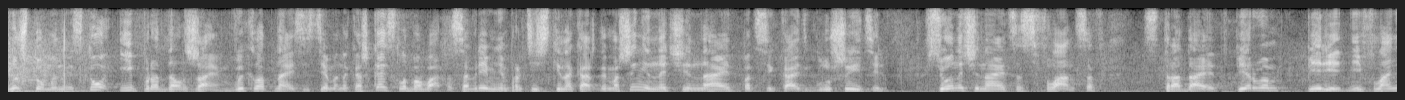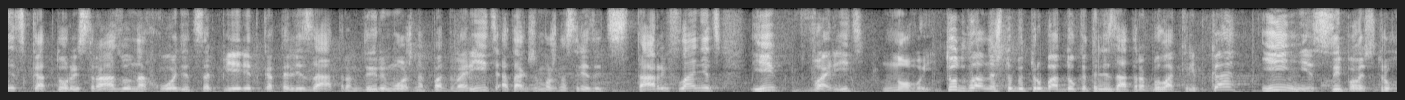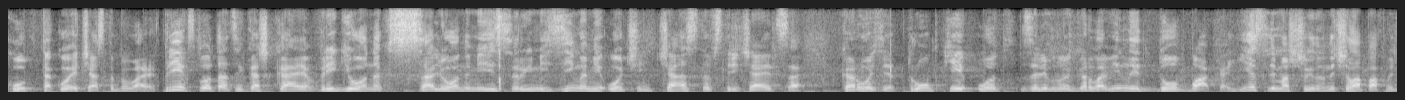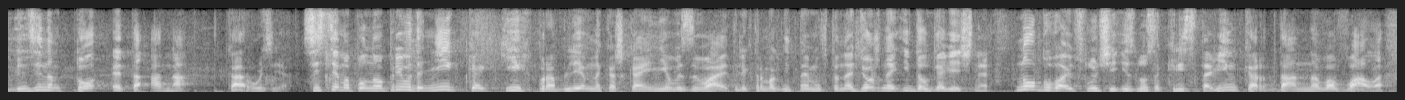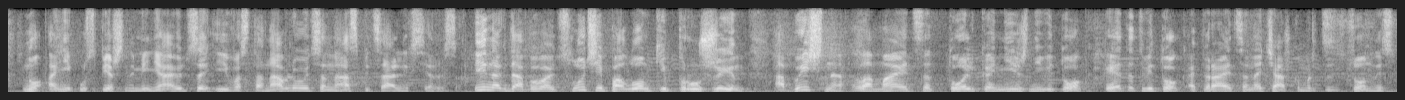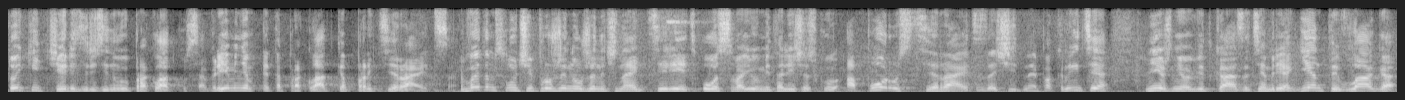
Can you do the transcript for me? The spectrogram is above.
Ну что, мы на 100 и продолжаем. Выхлопная система на Кашкай слабовата. Со временем практически на каждой машине начинает подсекать глушитель. Все начинается с фланцев. Страдает первым передний фланец, который сразу находится перед катализатором. Дыры можно подварить, а также можно срезать старый фланец и варить новый. Тут главное, чтобы труба до катализатора была крепка и не сыпалась в труху. Такое часто бывает. При эксплуатации Кашкая в регионах с солеными и сырыми зимами очень часто встречается коррозия трубки от заливной горловины до бака. Если машина начала пахнуть бензином, то это она коррозия. Система полного привода никаких проблем на Кашкае не вызывает. Электромагнитная муфта надежная и долговечная. Но бывают случаи износа крестовин карданного вала. Но они успешно меняются и восстанавливаются на специальных сервисах. Иногда бывают случаи поломки пружин. Обычно ломается только нижний виток. Этот виток опирается на чашку амортизационной стойки через резиновую прокладку. Со временем эта прокладка протирается меняется. В этом случае пружина уже начинает тереть о свою металлическую опору, стирается защитное покрытие нижнего витка, затем реагенты, влага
